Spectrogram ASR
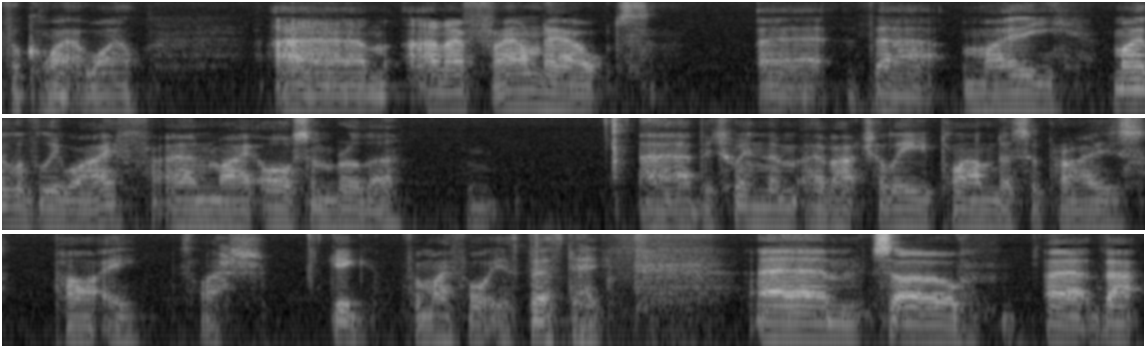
for quite a while. Um, and I found out uh, that my my lovely wife and my awesome brother, uh, between them, have actually planned a surprise party slash gig for my 40th birthday. Um, so uh, that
